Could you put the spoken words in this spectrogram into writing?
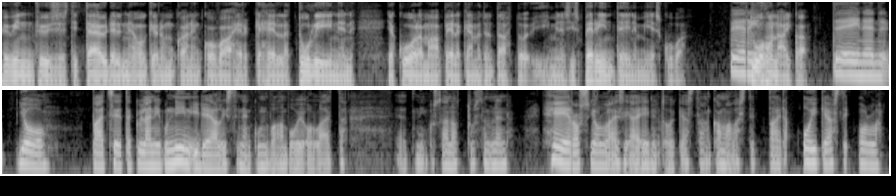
hyvin fyysisesti täydellinen, oikeudenmukainen, kova, herkkä, hellä, tuliinen ja kuolemaa pelkäämätön tahto ihminen, siis perinteinen mieskuva Perin... tuohon aikaan. Perinteinen, joo, paitsi että kyllä niin, kuin niin idealistinen kuin vaan voi olla, että, että niin kuin sanottu semmoinen heeros, jollaisia ei nyt oikeastaan kamalasti taida oikeasti olla –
